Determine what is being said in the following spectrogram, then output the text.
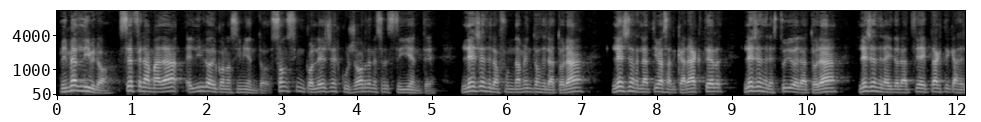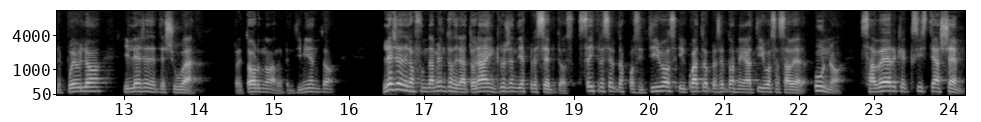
Primer libro, Sefer Amadá, el libro del conocimiento. Son cinco leyes cuyo orden es el siguiente. Leyes de los fundamentos de la Torá, leyes relativas al carácter, leyes del estudio de la Torá, leyes de la idolatría y prácticas del pueblo y leyes de Teshuvah, retorno, arrepentimiento. Leyes de los fundamentos de la Torá incluyen diez preceptos, seis preceptos positivos y cuatro preceptos negativos, a saber, uno, saber que existe Hashem.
